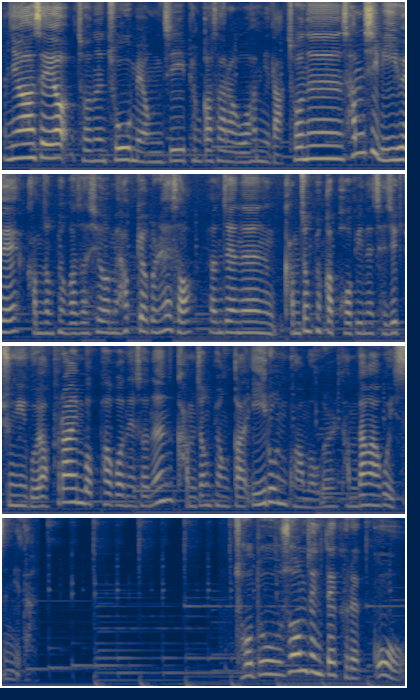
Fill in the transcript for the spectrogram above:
안녕하세요. 저는 조명지 평가사라고 합니다. 저는 32회 감정평가사 시험에 합격을 해서 현재는 감정평가 법인에 재직 중이고요. 프라임법학원에서는 감정평가 이론 과목을 담당하고 있습니다. 저도 수험생 때 그랬고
